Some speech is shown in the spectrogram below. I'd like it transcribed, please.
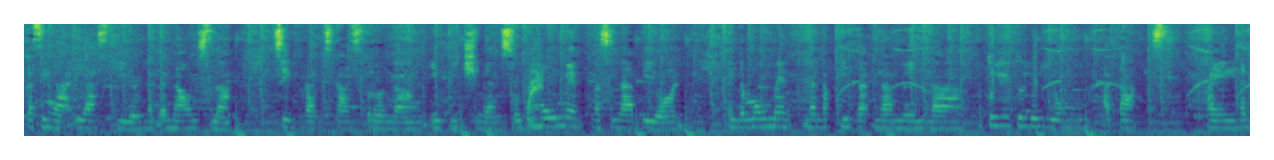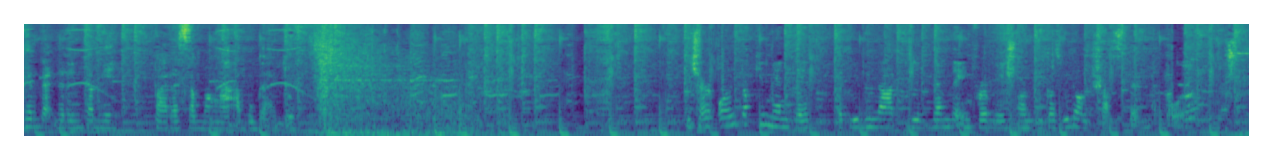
kasi nga last year nag-announce na si Franz Castro ng impeachment. So the moment na sinabi yon and the moment na nakita namin na tuloy-tuloy yung attacks ay naghanda na rin kami para sa mga abogado. Which are all documented but we do not give them the information because we don't trust them at all.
